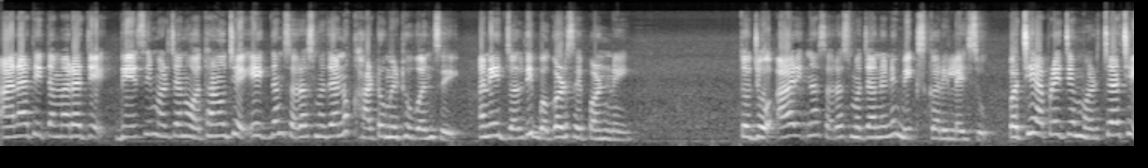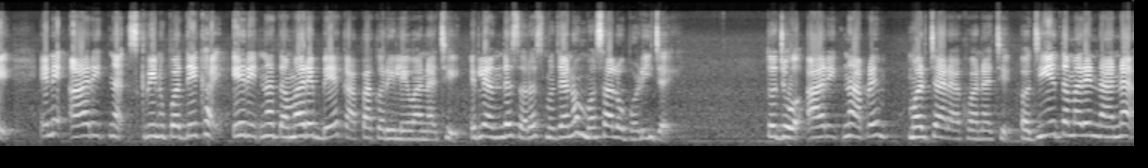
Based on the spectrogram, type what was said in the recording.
આનાથી તમારા જે દેશી મરચાંનું અથાણું છે, એ એકદમ સરસ મજાનું ખાટું મીઠું બનશે અને જલ્દી બગડશે પણ નહીં. તો જો આ રીતના સરસ મજાનું એને મિક્સ કરી લઈશું. પછી આપણે જે મરચાં છે, એને આ રીતના સ્ક્રીન ઉપર દેખાય, એ રીતના તમારે બે કાપા કરી લેવાના છે, એટલે અંદર સરસ મજાનો મસાલો ભળી જાય. તો જો આ રીતના આપણે મરચાં રાખવાના છે. હજી એ તમારે નાના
